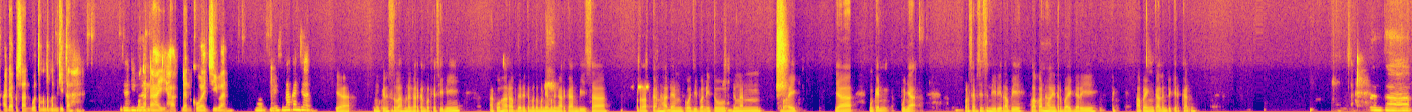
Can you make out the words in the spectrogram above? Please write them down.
ada pesan buat teman-teman kita Jadi dulu. mengenai hak dan kewajiban. Oke, silakan Jod. ya mungkin setelah mendengarkan podcast ini aku harap dari teman-teman yang mendengarkan bisa menerapkan hak dan kewajiban itu dengan baik. Ya mungkin punya persepsi sendiri tapi lakukan hal yang terbaik dari apa yang kalian pikirkan. Mantap,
